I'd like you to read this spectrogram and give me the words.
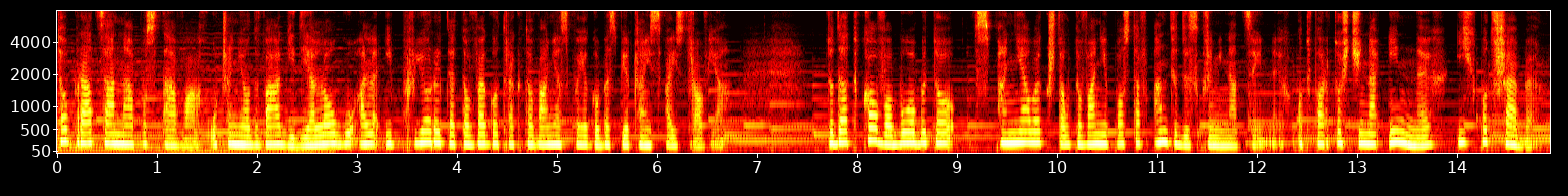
To praca na postawach, uczenie odwagi, dialogu, ale i priorytetowego traktowania swojego bezpieczeństwa i zdrowia. Dodatkowo byłoby to wspaniałe kształtowanie postaw antydyskryminacyjnych, otwartości na innych ich potrzeby.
